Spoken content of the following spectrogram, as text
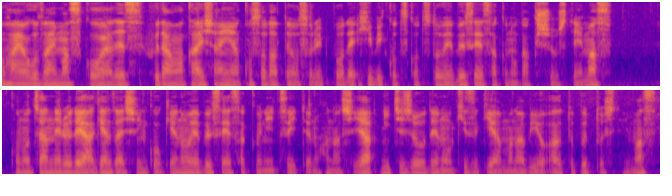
おはようございます。高野です。普段は会社員や子育てをする一方で日々コツコツとウェブ制作の学習をしています。このチャンネルでは現在進行形のウェブ制作についての話や日常での気づきや学びをアウトプットしています。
